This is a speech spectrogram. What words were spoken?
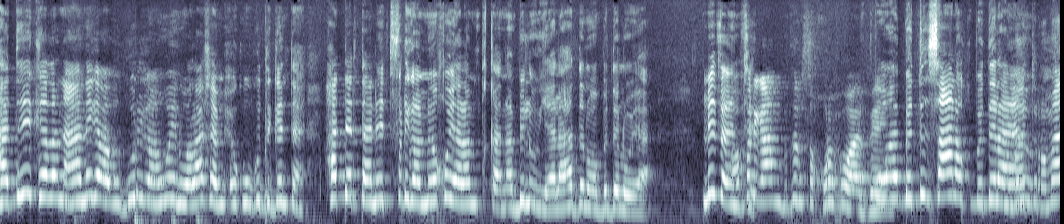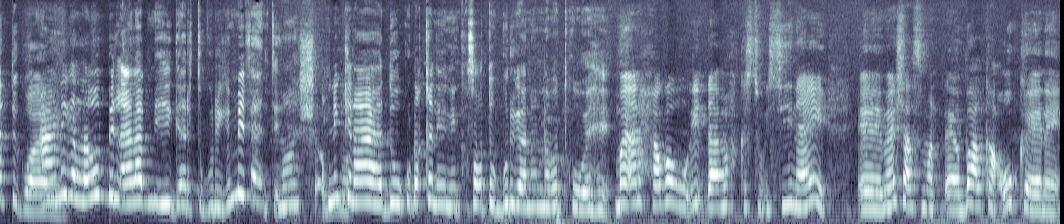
Haddii kalena anigaaba gurigan weyn walaasha maxay kuugu degan tahay? Hadeertaan eed fadhigaa meequ yaalla mataqaanaa bilow yaalla? Haddana waa bedeloyaa ma fahanti afarigan bedelsa qurux waa bee waa bedel saana ku bedelaya romantic romantic waaye. aniga laba bil alaab ma ii gaarto guriga. Ma Allah. ninkan ayaa hadduu ku dhaqanaynin kasooto gurigana nabad ku wehe. May ana xooga wuu ii dhaama wax kasta uu isiinayay ee meeshaas baalkan uu keenay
